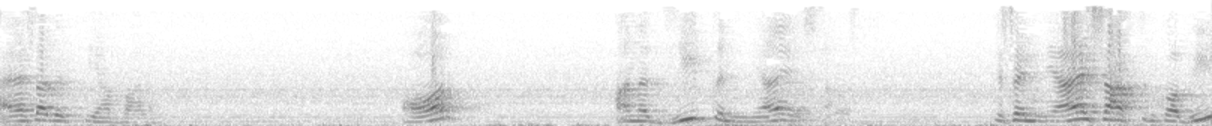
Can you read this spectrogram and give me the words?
ऐसा व्यक्ति यहाँ बालक। और अनधित न्याय शास्त्र जिसे न्याय शास्त्र को भी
